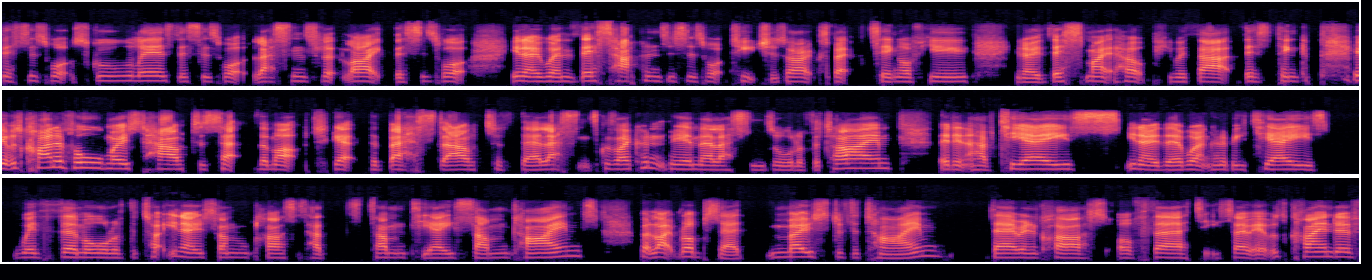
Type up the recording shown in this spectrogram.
this is what school is. This is what lessons look like. This is what, you know, when this happens, this is what teachers are expecting of you. You know, this might help you with that. This think it was kind of almost how to set them up to get the best out of their lessons because I couldn't be in their lessons all of the time. They didn't have TAs, you know, there weren't going to be TAs with them all of the time. You know, some classes had some TA sometimes, but like Rob said, most of the time they're in a class of 30. So it was kind of,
